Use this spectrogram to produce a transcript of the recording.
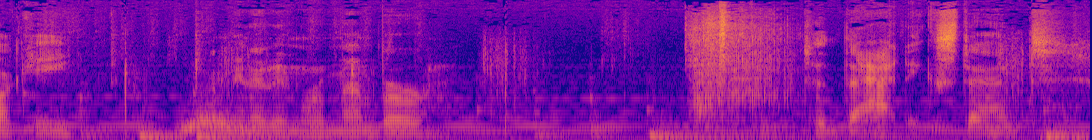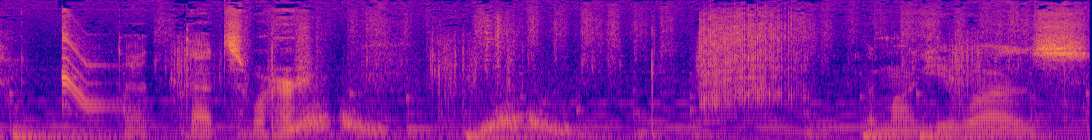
Lucky. I mean, I didn't remember to that extent that that's where the monkey was.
